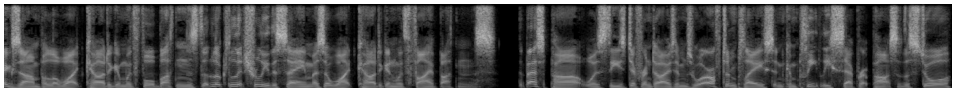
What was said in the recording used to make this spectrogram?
Example, a white cardigan with four buttons that looked literally the same as a white cardigan with five buttons. The best part was these different items were often placed in completely separate parts of the store,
